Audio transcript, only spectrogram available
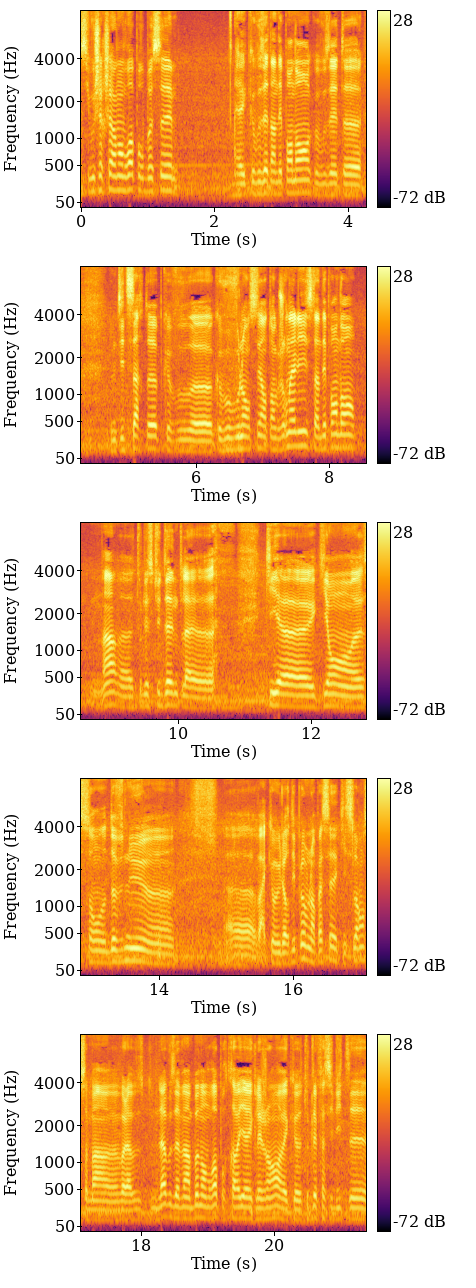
si vous cherchez un endroit pour bosser, et que vous êtes indépendant, que vous êtes une petite start-up, que vous, que vous vous lancez en tant que journaliste indépendant, Hein, euh, tous les students euh, qui, euh, qui ont, sont devenus, bah, qui ont eu leur diplôme l'an passé, qui se lancent, ben, voilà, là vous avez un bon endroit pour travailler avec les gens, avec toutes les facilités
